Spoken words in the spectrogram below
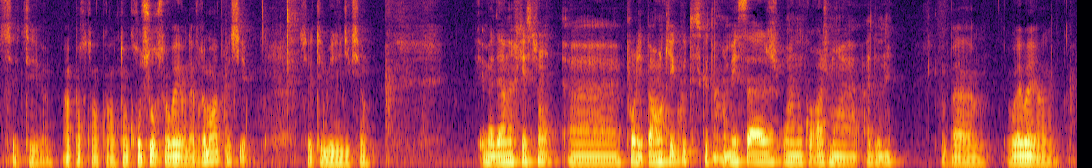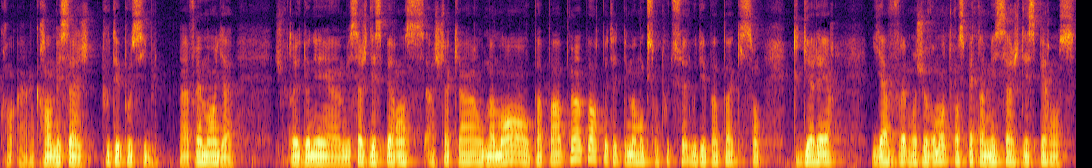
C'était euh, important, quoi. En tant que ressource, ouais, on a vraiment apprécié. C'était une bénédiction. Et ma dernière question, euh, pour les parents qui écoutent, est-ce que tu as un message ou un encouragement à, donner? Ben, ouais, ouais, un grand, message. Tout est possible. Vraiment, y a, je voudrais donner un message d'espérance à chacun, aux mamans, aux papas, peu importe, peut-être des mamans qui sont toutes seules ou des papas qui, sont, qui galèrent il y a vraiment, je veux vraiment transmettre un message d'espérance,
